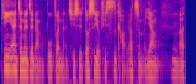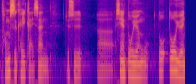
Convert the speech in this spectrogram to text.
天意爱针对这两个部分呢，其实都是有去思考要怎么样，呃，同时可以改善，就是呃，现在多元物多多元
